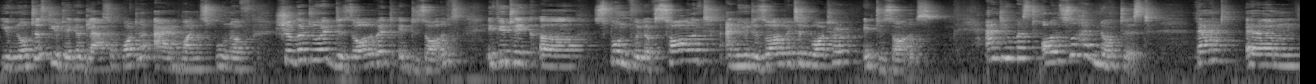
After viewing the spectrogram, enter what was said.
You've noticed you take a glass of water, add one spoon of sugar to it, dissolve it, it dissolves. If you take a spoonful of salt and you dissolve it in water, it dissolves. And you must also have noticed that um,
